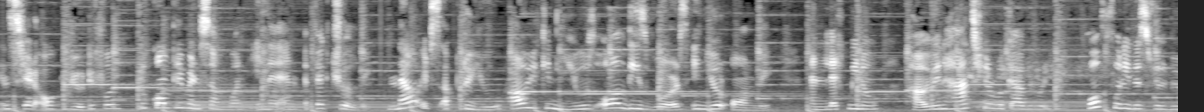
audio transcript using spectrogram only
instead of beautiful to compliment someone in an effectual way. Now it's up to you how you can use all these words in your own way and let me know how you enhance your vocabulary. Hopefully this will be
